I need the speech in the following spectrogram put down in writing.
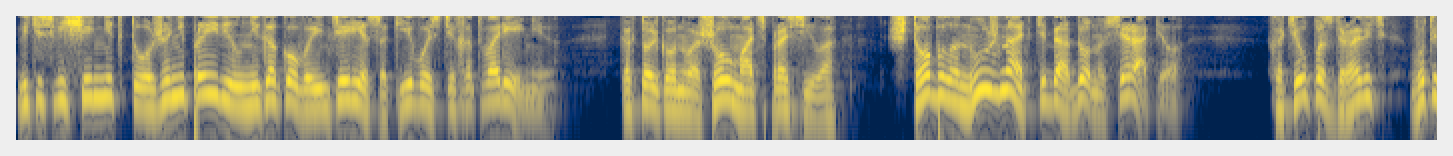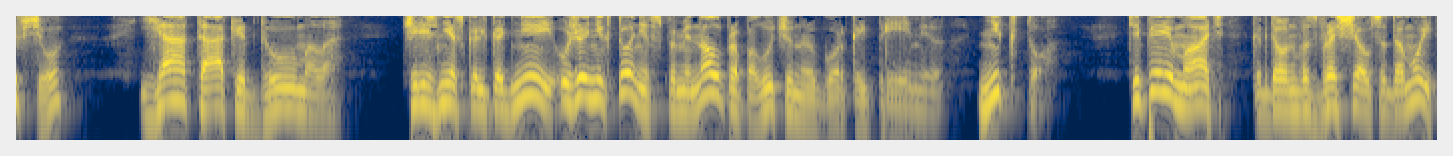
Ведь и священник тоже не проявил никакого интереса к его стихотворению. Как только он вошел, мать спросила, «Что было нужно от тебя, Дону Серапио?» «Хотел поздравить, вот и все». «Я так и думала». Через несколько дней уже никто не вспоминал про полученную горкой премию. Никто. Теперь и мать, когда он возвращался домой,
